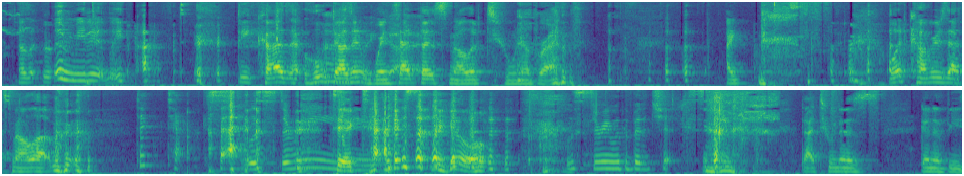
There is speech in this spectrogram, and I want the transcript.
I was like, immediately after? because who Oh doesn't wince at the smell of tuna breath? I. what covers that smell up? Tic Tacs, Listerine, Tic Tacs. Listerine with a bit of chips. that tuna's gonna be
